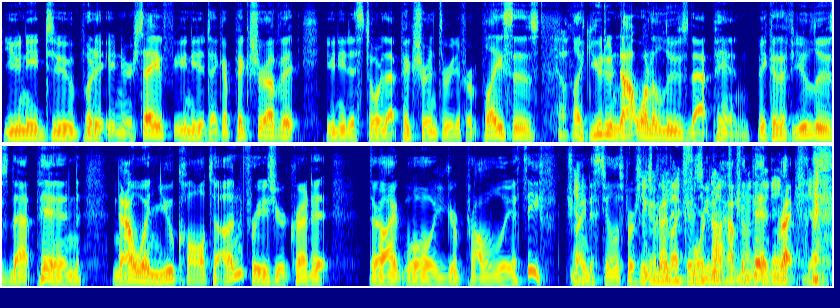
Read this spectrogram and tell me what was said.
You need to put it in your safe. You need to take a picture of it. You need to store that picture in three different places. Like, you do not want to lose that PIN because if you lose that PIN, now when you call to unfreeze your credit, they're like, well, you're probably a thief trying yeah. to steal this person's credit because like you don't have the pin, right? Yep.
